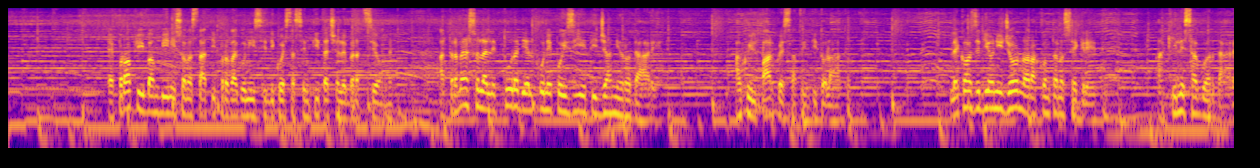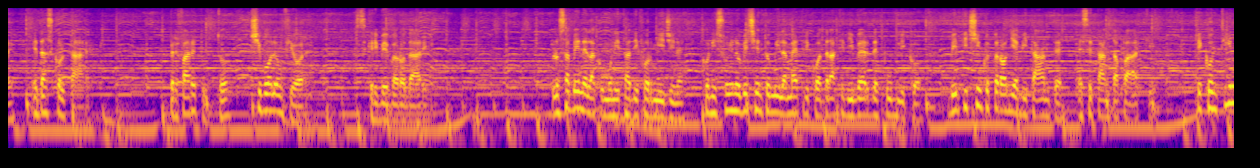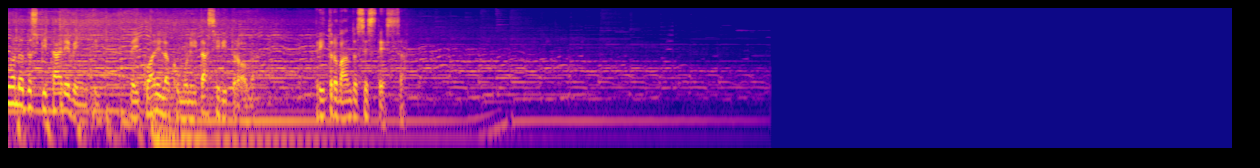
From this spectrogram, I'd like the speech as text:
E proprio i bambini sono stati i protagonisti di questa sentita celebrazione, attraverso la lettura di alcune poesie di Gianni Rodari, a cui il parco è stato intitolato. Le cose di ogni giorno raccontano segreti, a chi le sa guardare ed ascoltare. Per fare tutto ci vuole un fiore, scriveva Rodari. Lo sa bene la comunità di Formigine, con i suoi 900.000 metri quadrati di verde pubblico, 25 per ogni abitante e 70 parchi, che continuano ad ospitare eventi, nei quali la comunità si ritrova, ritrovando se stessa.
